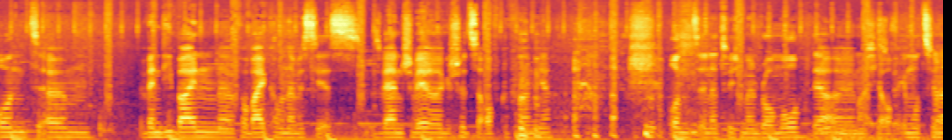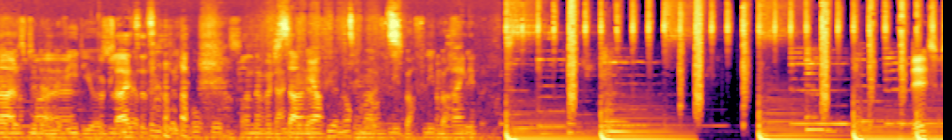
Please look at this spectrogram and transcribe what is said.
Und ähm, wenn die beiden äh, vorbeikommen, dann wisst ihr, es, es werden schwere Geschütze aufgefahren hier. Und äh, natürlich mein Bro Mo, der mich hier auch emotional nochmal begleitet. Und dann würde ich sagen, ja, sehen wir nochmal. uns, lieber, reingehen. Wild.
